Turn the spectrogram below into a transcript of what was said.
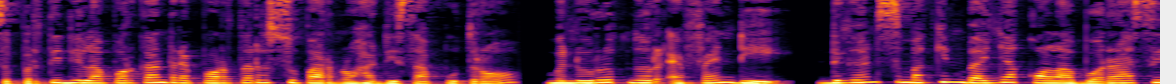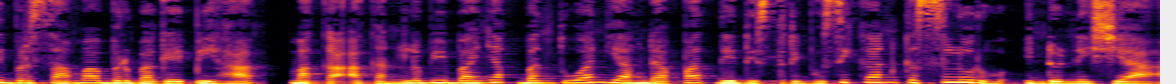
Seperti dilaporkan reporter Suparno Hadi Saputro, menurut Nur Effendi, dengan semakin banyak kolaborasi bersama berbagai pihak, maka akan lebih banyak bantuan yang dapat didistribusikan ke seluruh Indonesia.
